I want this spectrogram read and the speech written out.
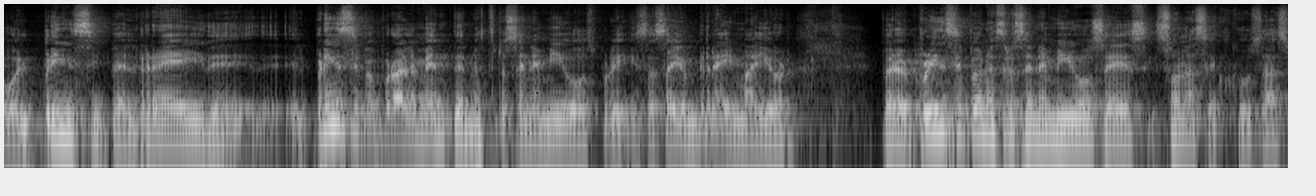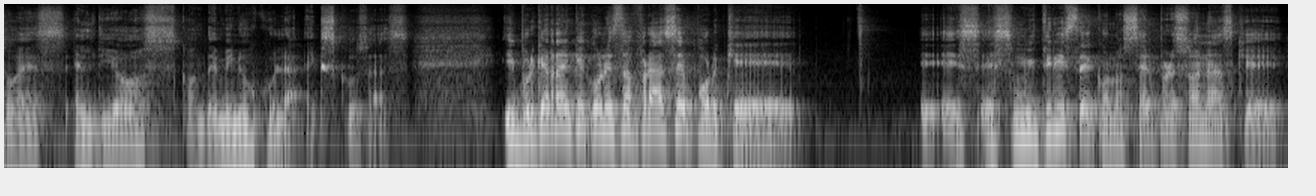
o el príncipe, el rey, de, el príncipe probablemente nuestros enemigos, porque quizás hay un rey mayor, pero el príncipe de nuestros enemigos es, son las excusas o es el Dios con D minúscula, excusas. ¿Y por qué arranqué con esta frase? Porque es, es muy triste conocer personas que,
